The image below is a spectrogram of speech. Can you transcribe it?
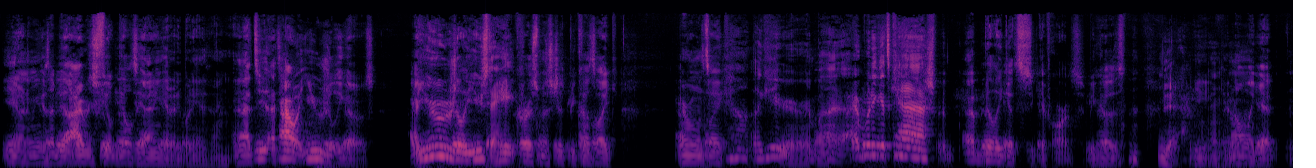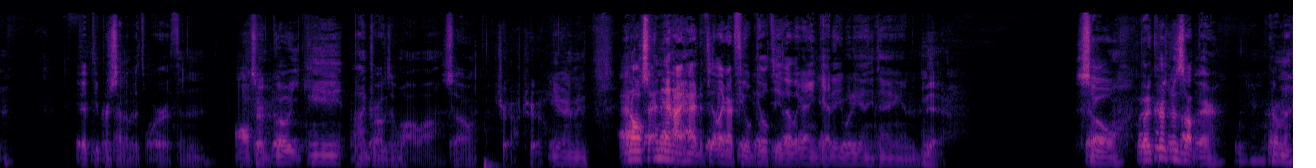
You know what I mean? Because I'd be, I would feel guilty. I didn't get anybody anything, and that's that's how it usually goes. I usually used to hate Christmas just because like everyone's like, "Oh, like here, everybody gets cash, but uh, Billy gets gift cards because Yeah. you can only get fifty percent of its worth, and also go you can't buy drugs at Wawa. So True, true. you know what I mean? And also, and then I had to feel like I feel guilty that like I didn't get anybody anything, and Yeah. so, but Christmas is up there. Christmas,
